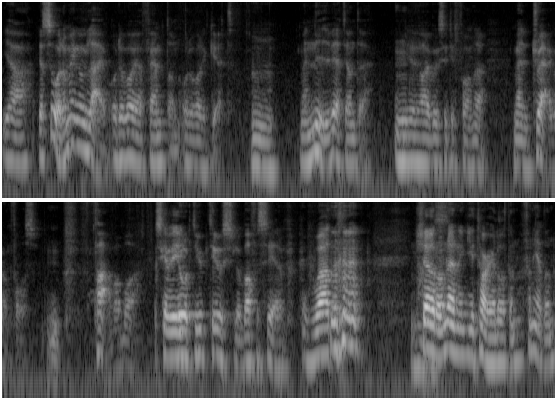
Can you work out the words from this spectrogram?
ja, jag såg dem en gång live och då var jag 15 och då var det gött. Mm. Men nu vet jag inte. Mm. Nu har jag vuxit ifrån det där. Men Dragon Force. Mm. Fan vad bra. Ska Vi vi... åkte ju upp till Oslo bara för att se dem. What? Kör de den Guitar-låten? Vad fan heter den?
